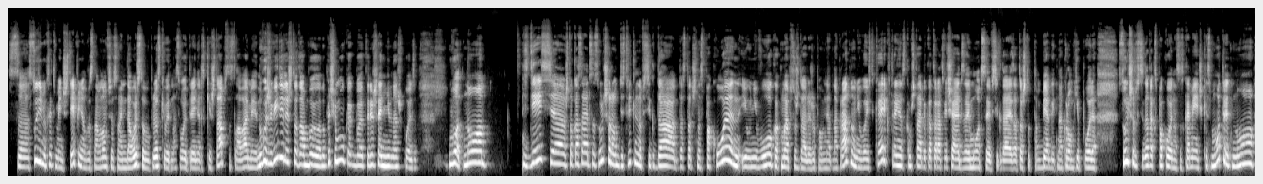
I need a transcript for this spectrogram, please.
с судьями, кстати, в меньшей степени. Он в основном все свое недовольство выплескивает на свой тренерский штаб со словами «Ну вы же видели, что там было? Ну почему как бы это решение не в нашу пользу?» Вот, но Здесь, э, что касается Сульшера, он действительно всегда достаточно спокоен, и у него, как мы обсуждали уже, по-моему, неоднократно, у него есть Кэрик в тренерском штабе, который отвечает за эмоции всегда и за то, чтобы там бегать на кромке поля. Сульшер всегда так спокойно со скамеечки смотрит, но,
